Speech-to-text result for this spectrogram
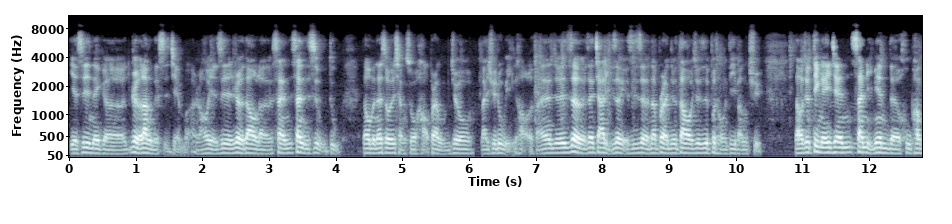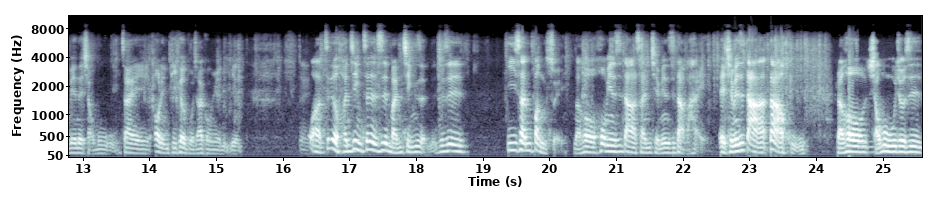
也是那个热浪的时间嘛，然后也是热到了三三十四五度。那我们那时候就想说，好，不然我们就来去露营好了，反正就是热，在家里热也是热，那不然就到就是不同的地方去。然后就订了一间山里面的湖旁边的小木屋，在奥林匹克国家公园里面。对，哇，这个环境真的是蛮惊人的，就是依山傍水，然后后面是大山，前面是大海，哎，前面是大大湖，然后小木屋就是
